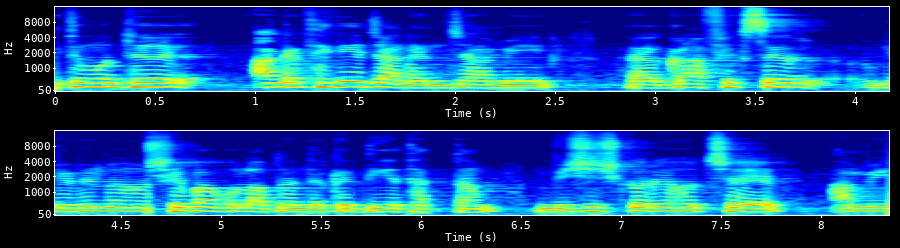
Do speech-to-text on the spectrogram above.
ইতিমধ্যে আগে থেকেই জানেন যে আমি গ্রাফিক্সের বিভিন্ন সেবাগুলো আপনাদেরকে দিয়ে থাকতাম। বিশেষ করে হচ্ছে আমি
